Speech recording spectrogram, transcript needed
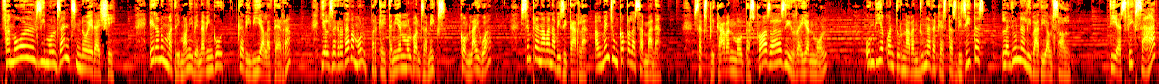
Fa molts i molts anys no era així. Eren un matrimoni ben avingut que vivia a la Terra i els agradava molt perquè hi tenien molt bons amics, com l'aigua. Sempre anaven a visitar-la, almenys un cop a la setmana. S'explicaven moltes coses i reien molt. Un dia, quan tornaven d'una d'aquestes visites, la lluna li va dir al sol T'hi has fixat?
